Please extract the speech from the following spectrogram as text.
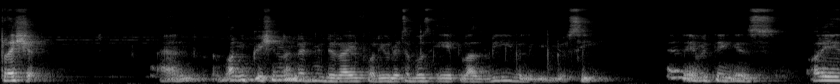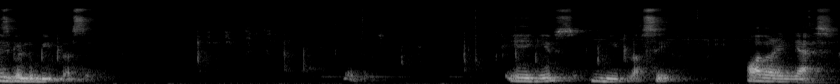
pressure and one equation and let me derive for you let's suppose a plus b will give you c. And everything is or a is equal to b plus c. A gives b plus c. All are in gas.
